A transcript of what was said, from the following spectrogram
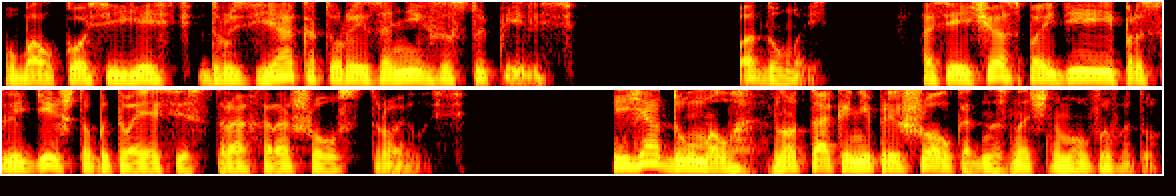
У Балкоси есть друзья, которые за них заступились. Подумай. А сейчас пойди и проследи, чтобы твоя сестра хорошо устроилась. И я думал, но так и не пришел к однозначному выводу.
